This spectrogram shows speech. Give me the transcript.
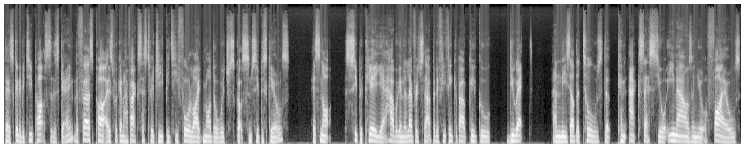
there's going to be two parts to this game. The first part is we're going to have access to a GPT-4 like model, which has got some super skills. It's not super clear yet how we're going to leverage that, but if you think about Google Duet and these other tools that can access your emails and your files,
